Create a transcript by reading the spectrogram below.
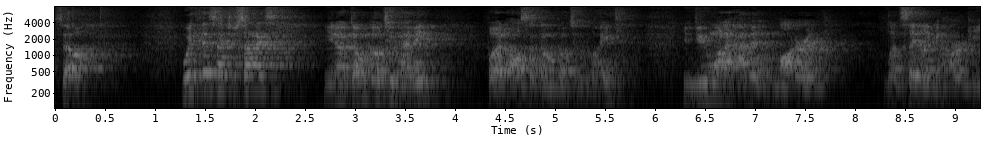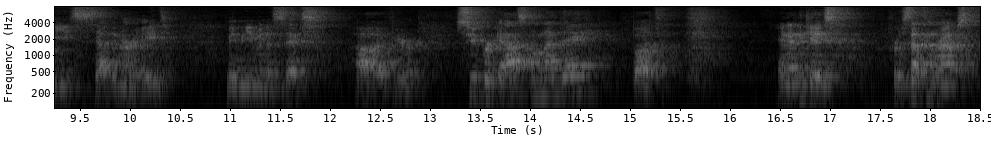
So with this exercise, you know, don't go too heavy, but also don't go too light. You do want to have it moderate, let's say like an RPE 7 or 8, maybe even a 6 uh, if you're super gassed on that day. But in any case, for sets and reps,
